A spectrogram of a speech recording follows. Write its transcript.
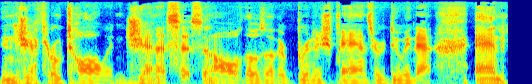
and Jethro Tull and Genesis and all those other British bands who were doing that. And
